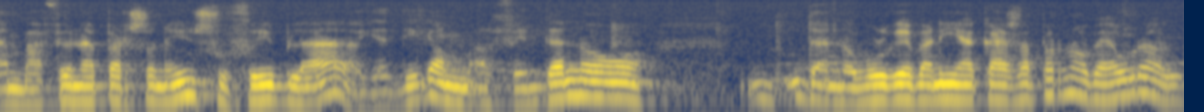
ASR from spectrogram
Se'n va fer una persona insufrible, ja et dic, el fet de no, de no voler venir a casa per no veure'l,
